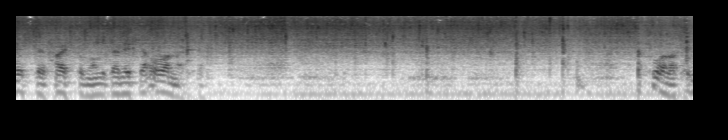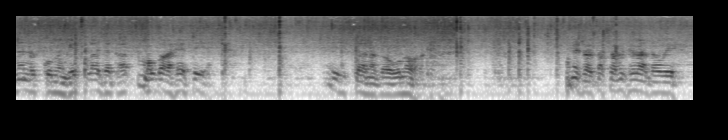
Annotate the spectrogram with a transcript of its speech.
nesteet haistumaan, mitä niissä on. Että suolat sinne nyt kumminkin laitetaan mukaan heti, että ei sitä ainakaan unohda. Nyt on tässä on hyvä tovi.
